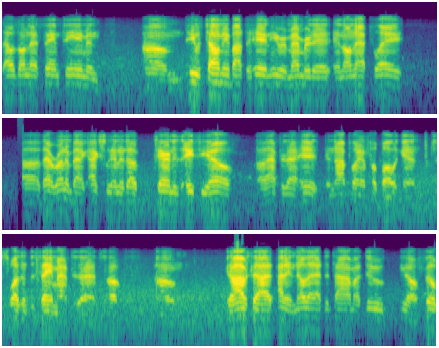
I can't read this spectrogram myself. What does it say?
that was on that same team, and um, he was telling me about the hit, and he remembered it. And on that play, uh, that running back actually ended up tearing his ACL uh, after that hit and not playing football again. Just wasn't the same after that. So, um, you know, obviously I, I didn't know that at the time. I do, you know, feel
